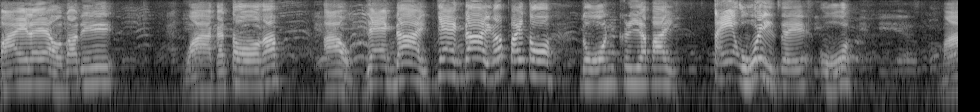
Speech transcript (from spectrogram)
ไปแล้วตอนนี้ว่ากันต่อครับ อ้าวแย่งได้แย่งได้ครับไปต่อ โดนเคลียร์ไป เตะโอ้ยเตะโอ้มา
